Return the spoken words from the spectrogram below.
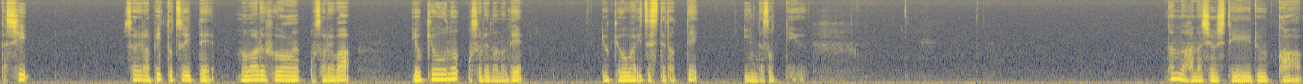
だしそれらピッとついて回る不安恐れは余興の恐れなので余興はいつ捨てたっていいんだぞっていう。何の話をしているか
